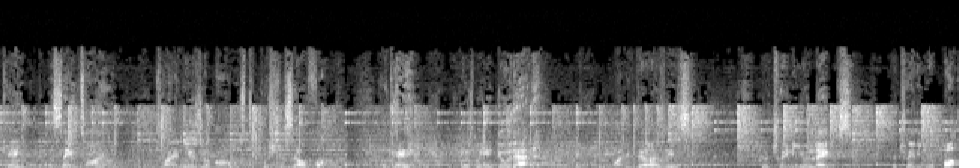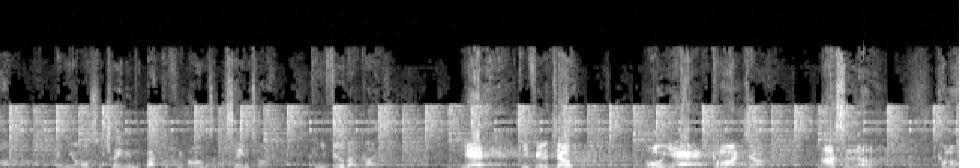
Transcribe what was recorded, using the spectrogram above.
Okay? But at the same time, try and use your arms to push yourself up. Okay? Because when you do that, what it does is you're training your legs, you're training your butt, and you're also training the back of your arms at the same time. Can you feel that, guys? Yeah. Can you feel it, Joe? Oh, yeah. Come on, Joe. Nice and low. Come on.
